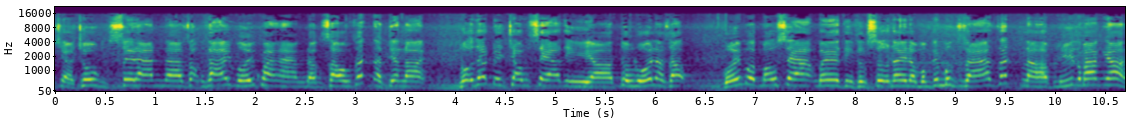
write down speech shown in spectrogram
trẻ trung, sedan à, rộng rãi với khoang hàng đằng sau rất là tiện lợi. Nội thất bên trong xe thì à, tương đối là rộng. Với một mẫu xe hạng B thì thực sự đây là một cái mức giá rất là hợp lý các bác nhá.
